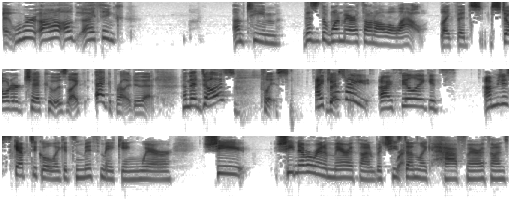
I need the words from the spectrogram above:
I- we're I'll, I'll, I think I'm team. This is the one marathon I'll allow. Like the stoner chick who was like, I could probably do that, and then does. Please, I guess I, I feel like it's, I'm just skeptical. Like it's myth making where she, she never ran a marathon, but she's Right. done like half marathons.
